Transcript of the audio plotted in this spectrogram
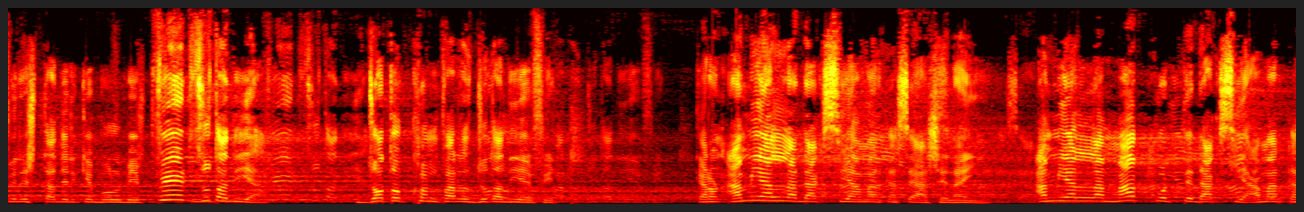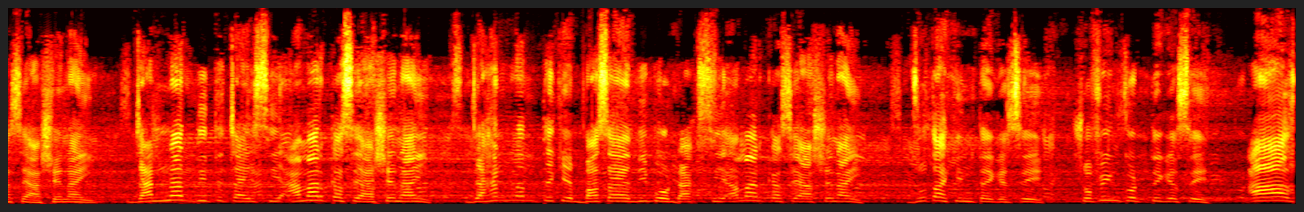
ফিরিস্তাদেরকে বলবে, ফিট জুতা দিয়া। যতক্ষণ পারো জুতা দিয়ে ফিট। কারণ আমি আল্লাহ ডাকছি, আমার কাছে আসে নাই। আমি আল্লাহ মাফ করতে ডাকছি, আমার কাছে আসে নাই। জান্নাত দিতে চাইছি, আমার কাছে আসে নাই। জাহান্নাম থেকে বাঁচায়া দিব, ডাকছি, আমার কাছে আসে নাই। জুতা কিনতে গেছে, শপিং করতে গেছে, আজ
